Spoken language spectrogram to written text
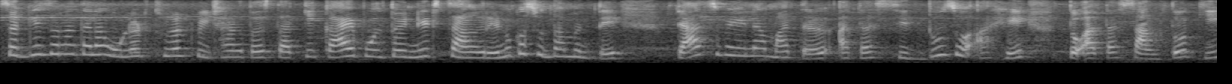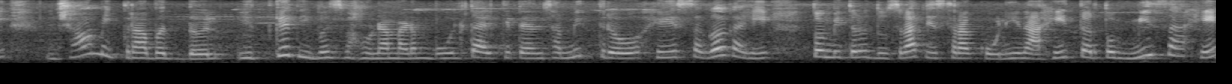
सगळेजण त्याला उलट सुलट विचारत असतात की काय बोलतोय? नीट सांग. रेणुकासुद्धा म्हणते त्याच वेळेला मात्र आता सिद्धू जो आहे तो आता सांगतो की ज्या मित्राबद्दल इतके दिवस भावना मॅडम बोलत आहेत की त्यांचा मित्र हे सगळं काही तो मित्र दुसरा तिसरा कोणी नाही तर तो मीच आहे.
